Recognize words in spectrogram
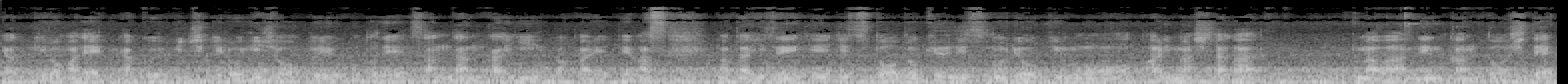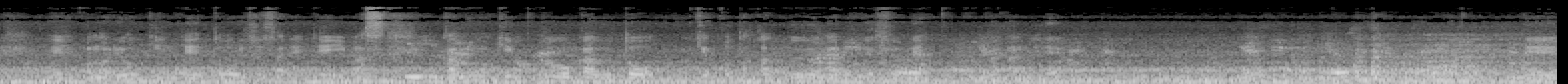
100キロまで約1キロ以上ということで3段階に分かれてます。また以前平日と土休日の料金もありましたが今は年間通して、えーこの料金で統一されています。紙の切符を買うと結構高くなるんですよね。こんな感じで。で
